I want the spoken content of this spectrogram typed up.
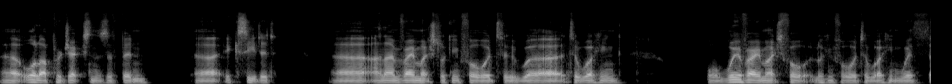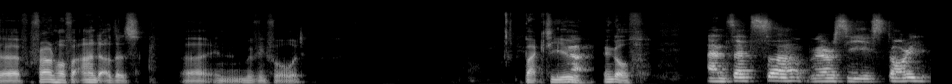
all our projections have been exceeded. and I'm very much looking forward to, to working or we're very much for, looking forward to working with uh, Fraunhofer and others uh, in moving forward. Back to you, yeah. Ingolf and that's uh, where the story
